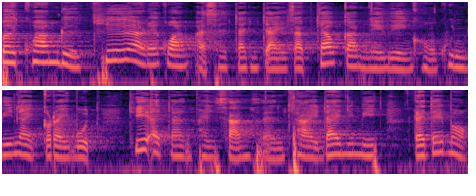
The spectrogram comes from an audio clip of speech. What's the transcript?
เปิดความเหลือเชื่อและความอัศจรรย์ใจกับเจ้ากรรมในเวรของคุณวินัยไกรบุตร ที่อาจารย์ไพศาลแสนชัยได้นิมิต และได้บอก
